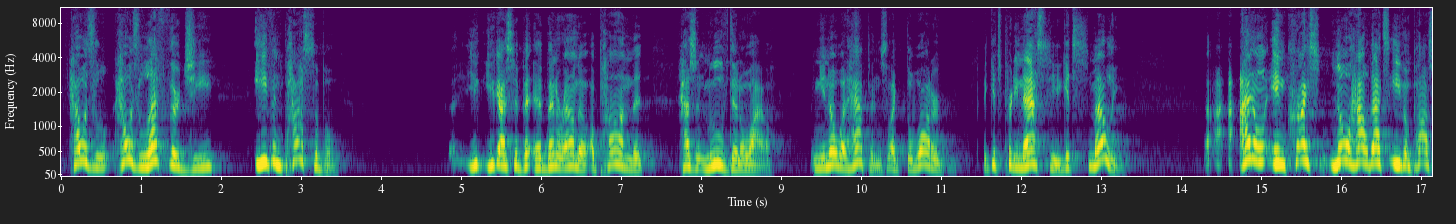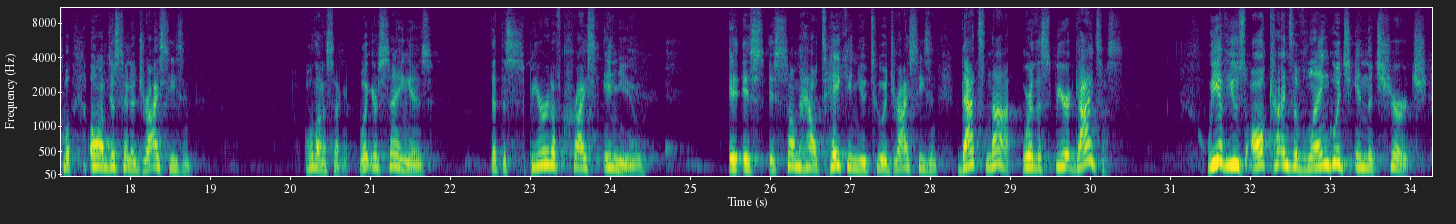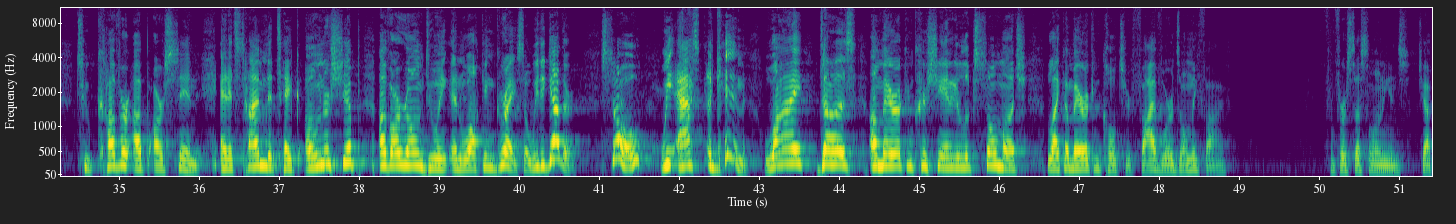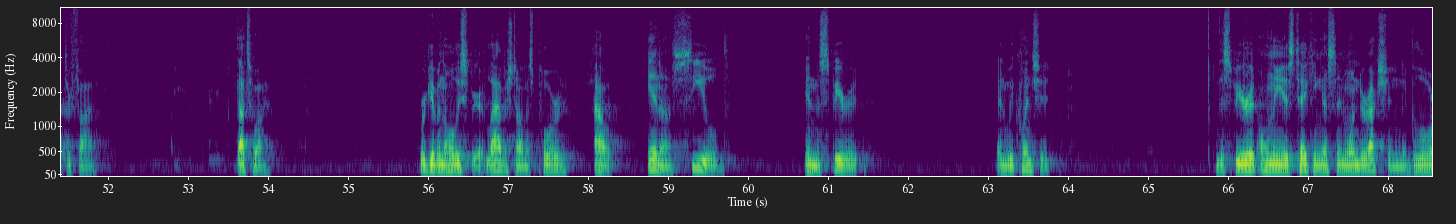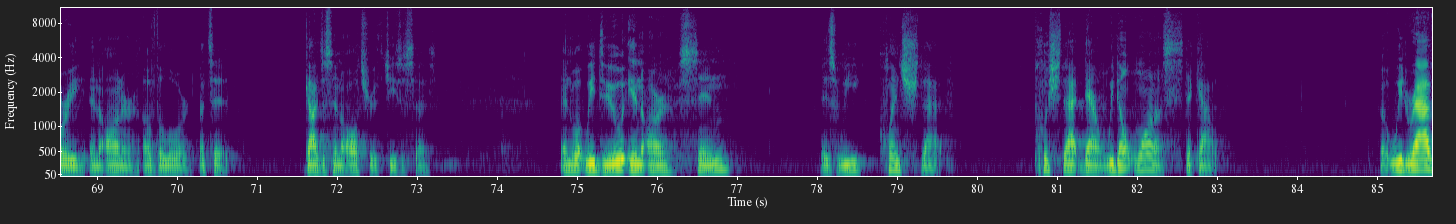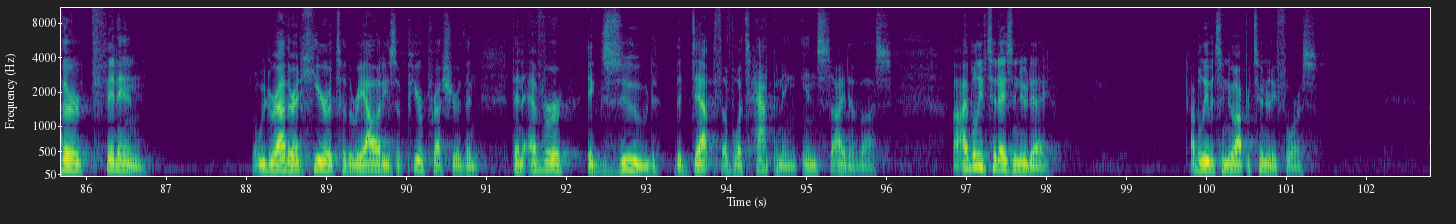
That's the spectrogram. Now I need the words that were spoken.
How is, how is lethargy even possible? You, you guys have been, have been around a, a pond that hasn't moved in a while. And you know what happens. Like the water, it gets pretty nasty, it gets smelly. I don't, in Christ, know how that's even possible. Oh, I'm just in a dry season. Hold on a second. What you're saying is that the Spirit of Christ in you is, is somehow taking you to a dry season. That's not where the Spirit guides us. We have used all kinds of language in the church to cover up our sin, and it's time to take ownership of our wrongdoing and walk in grace. Are we together? So we ask again, why does American Christianity look so much like American culture? Five words, only five, from 1 Thessalonians chapter 5. That's why. We're given the Holy Spirit, lavished on us, poured out in us, sealed in the Spirit, and we quench it. The Spirit only is taking us in one direction the glory and honor of the Lord. That's it guides us into all truth, Jesus says. And what we do in our sin is we quench that, push that down. We don't want to stick out. We'd rather fit in. We'd rather adhere to the realities of peer pressure than, than ever exude the depth of what's happening inside of us. I believe today's a new day. I believe it's a new opportunity for us.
